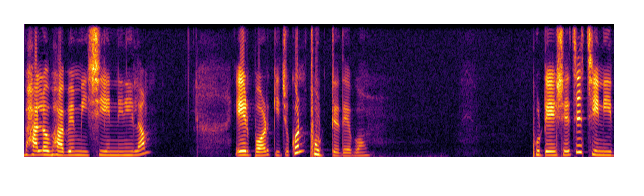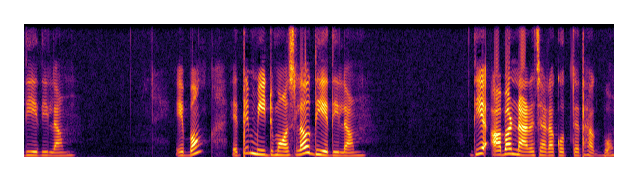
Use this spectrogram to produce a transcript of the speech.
ভালোভাবে মিশিয়ে নিয়ে নিলাম। এরপর কিছুক্ষণ ফুটতে দেবো। ফুটে এসেছে চিনি দিয়ে দিলাম। এবং এতে মিট মশলাও দিয়ে দিলাম। দিয়ে আবার নাড়াচাড়া করতে থাকব।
